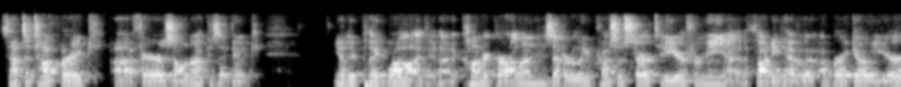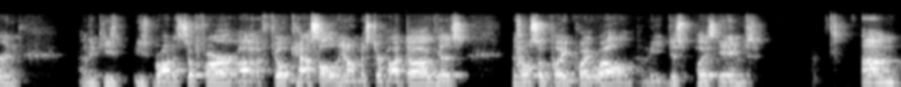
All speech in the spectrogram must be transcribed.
So that's a tough break uh, for Arizona because I think, you know, they played well. Uh, Conor Garland has had a really impressive start to the year for me. I, thought he'd have a, a, breakout year, and I think he's he's brought it so far. Uh, Phil Kessel, you know, Mr. Hot Dog, has has also played quite well. I mean, he just plays games. Um,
